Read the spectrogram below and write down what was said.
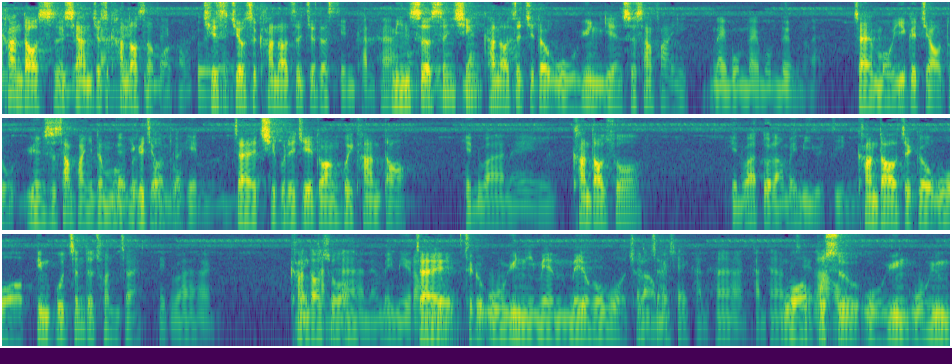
看到实相就是看到什么？其实就是看到自己的名色身心，看到自己的五蕴眼识三法印。在某一个角度，眼识三法印的某一个角度，在起步的阶段会看到，看到说。看到这个我并不真的存在，看到说，在这个五蕴里面没有个我存在，我不是五蕴，五蕴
